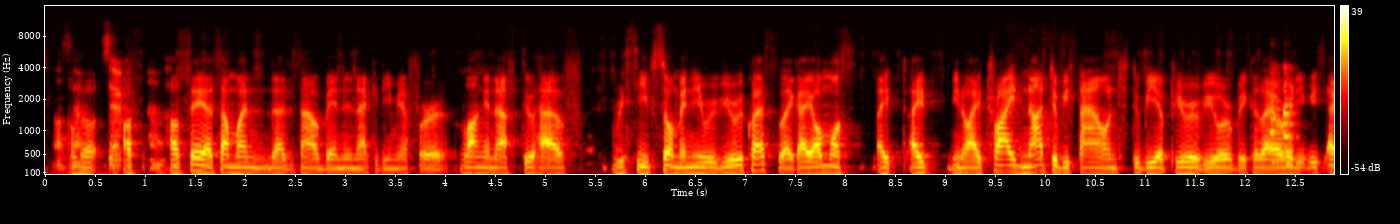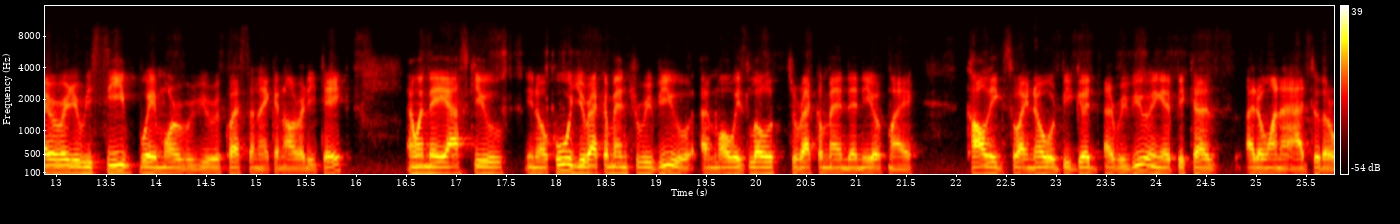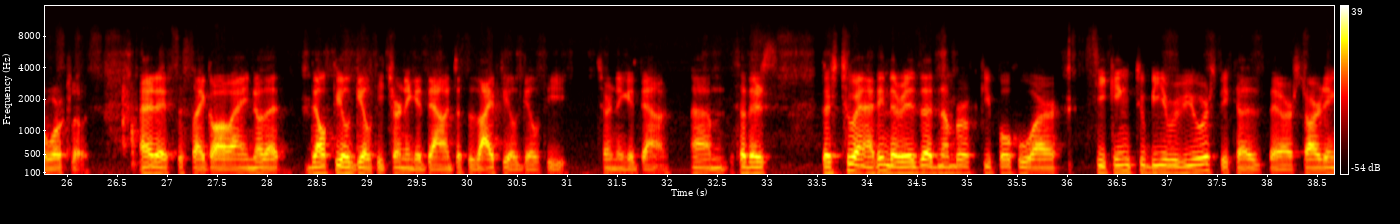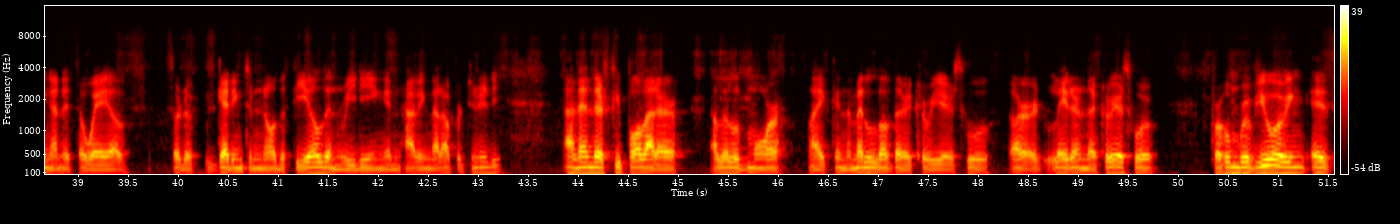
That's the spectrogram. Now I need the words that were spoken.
Also, Although, so I'll, um, I'll say as someone that's now been in academia for long enough to have received so many review requests, like I almost, I, I, you know, I tried not to be found to be a peer reviewer because I already, I already received way more review requests than I can already take. And when they ask you, you know, who would you recommend to review? I'm always loath to recommend any of my colleagues who I know would be good at reviewing it because I don't want to add to their workload. And it's just like, oh, I know that they'll feel guilty turning it down just as I feel guilty turning it down. Um, so there's there's two, and I think there is a number of people who are seeking to be reviewers because they are starting and it's a way of sort of getting to know the field and reading and having that opportunity. And then there's people that are a little more like in the middle of their careers who are later in their careers who for whom reviewing is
